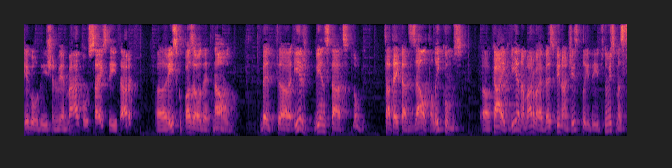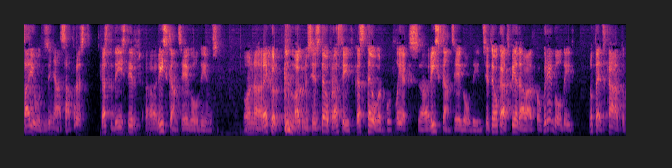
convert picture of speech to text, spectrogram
ieguldīšana vienmēr būs saistīta ar uh, risku pazaudēt naudu. Bet uh, ir viens tāds, nu, tā teikt, tāds zelta likums, uh, kā ikvienam ar vai bez finanšu izglītības, nu, vismaz sajūta ziņā saprast, kas tad īsti ir uh, riskants ieguldījums. Un, uh, rekur, Magnus, ja es tev prasītu, kas tev varbūt liekas uh, riskants ieguldījums, ja tev kāds piedāvātu kaut kur ieguldīt, nu, pēc kā tu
